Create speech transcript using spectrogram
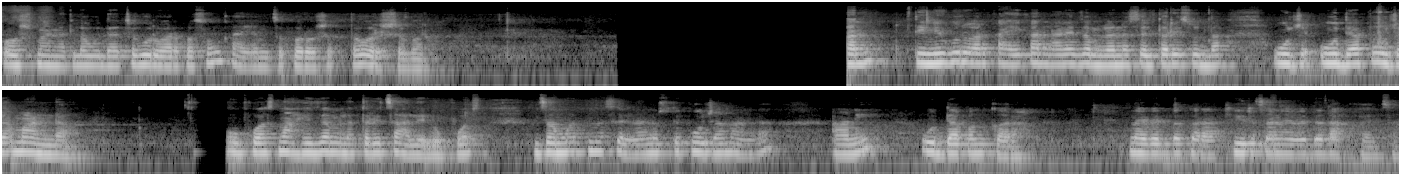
पौष महिन्यातलं उद्याच्या गुरुवारपासून कायमचं करू शकतं वर्षभर. पण तिन्ही गुरुवार काही कारणाने जमलं नसेल तरी सुद्धा उज उद्या पूजा मांडा. उपवास नाही जमला तरी चालेल उपवास. जमत नसेल ना नुसते पूजा मांडा आणि उद्यापन करा. नैवेद्य करा खीरचा नैवेद्य दाखवायचा.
